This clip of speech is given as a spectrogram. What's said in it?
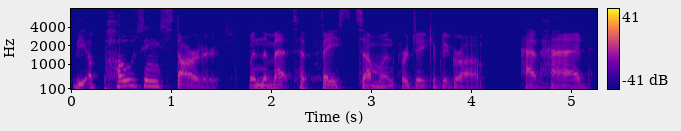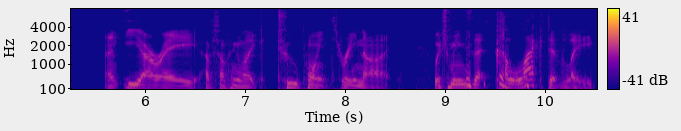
the opposing starters when the Mets have faced someone for Jacob DeGrom have had an ERA of something like 2.39, which means that collectively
